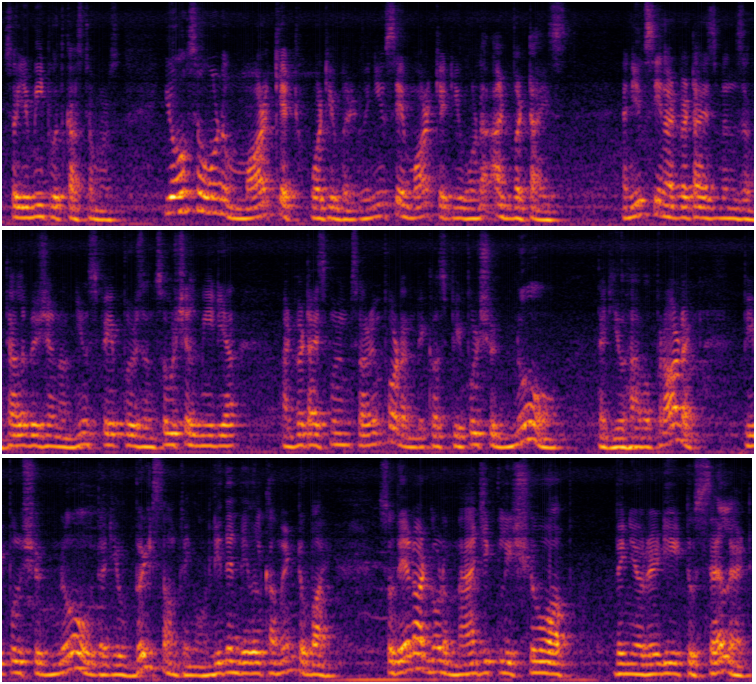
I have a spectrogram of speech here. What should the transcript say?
So you meet with customers you also want to market what you build. When you say market, you want to advertise. And you've seen advertisements on television, on newspapers, on social media. Advertisements are important because people should know that you have a product. People should know that you've built something, only then they will come in to buy. So they're not going to magically show up when you're ready to sell it.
